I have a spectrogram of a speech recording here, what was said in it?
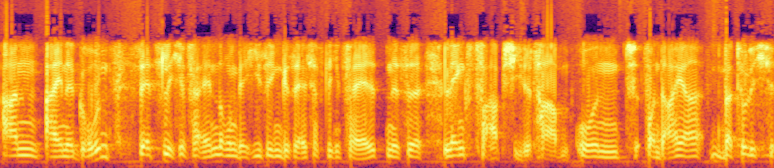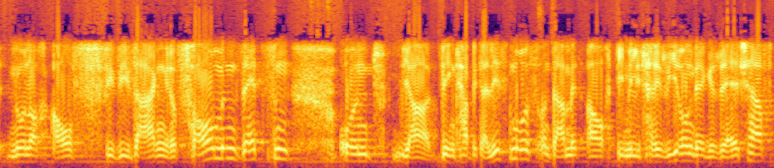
an eine grundsätzliche Veränderung der hiesigen gesellschaftlichen Verhältnisse längst verabschiedet haben und von daher natürlich nur noch auf, wie Sie sagen, Reformen setzen und ja, den Kapitalismus und damit auch die Militarisierung der Gesellschaft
